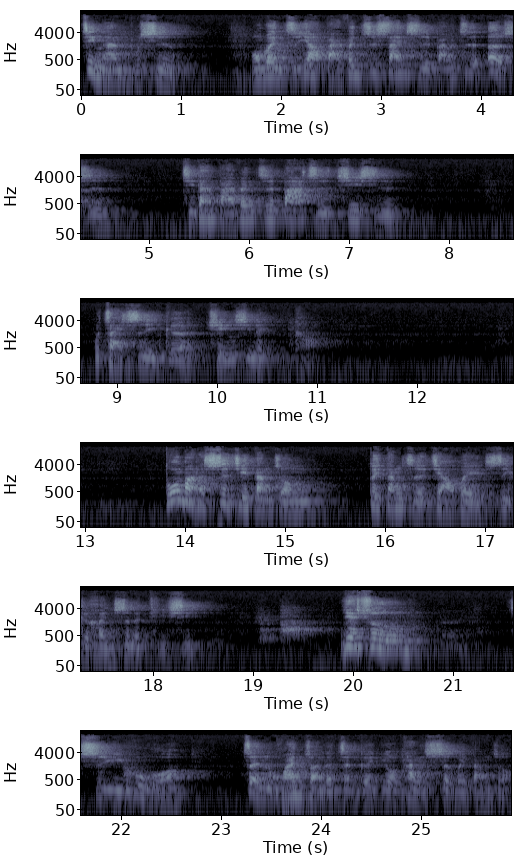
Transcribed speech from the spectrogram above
竟然不是。我们只要百分之三十、百分之二十，其他百分之八十、七十，不再是一个全新的依靠。多马的世界当中，对当时的教会是一个很深的提醒。耶稣是与护我，正翻转了整个犹太的社会当中。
